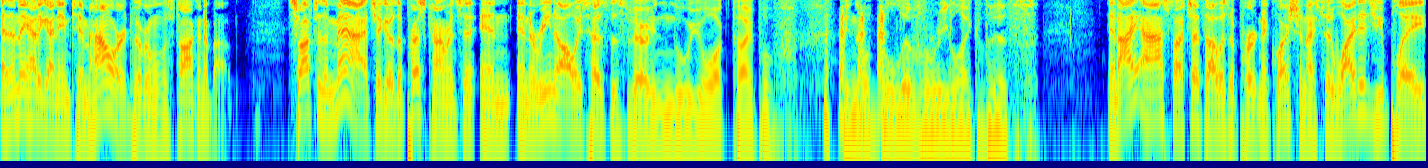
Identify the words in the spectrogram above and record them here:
And then they had a guy named Tim Howard, who everyone was talking about. So after the match, I go to the press conference, and, and, and Arena always has this very New York type of, you know, delivery like this. And I asked, which I thought was a pertinent question. I said, "Why did you play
